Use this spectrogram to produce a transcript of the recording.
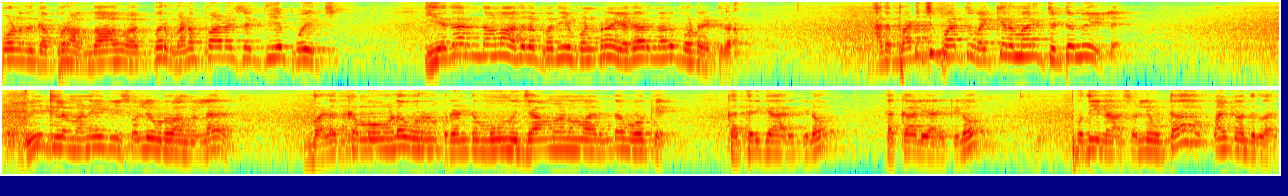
போனதுக்கு அப்புறம் அல்லாஹ் அக்பர் மனப்பாட சக்தியே போயிடுச்சு எதாக இருந்தாலும் அதில் பதிவு பண்ணுறோம் எதாக இருந்தாலும் ஃபோட்டோ எடுத்துக்கிறோம் அதை படித்து பார்த்து வைக்கிற மாதிரி திட்டமே இல்லை. வீட்டில் மனைவி சொல்லி விடுவாங்கல்ல வழக்கம் போல் ஒரு ரெண்டு மூணு ஜாமானமாக இருந்தால் ஓகே கத்திரிக்காய் அரை கிலோ தக்காளி அரை கிலோ புதினா சொல்லி விட்டா வாங்கிட்டு வந்துடுவார்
